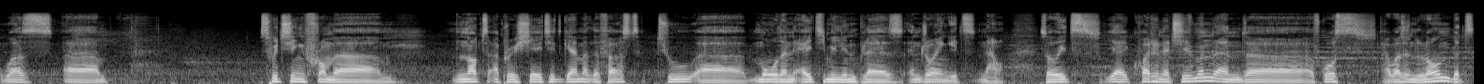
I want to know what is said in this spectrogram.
was um, switching from a not appreciated game at the first to uh, more than 80 million players enjoying it now. So it's yeah quite an achievement, and uh, of course I wasn't alone, but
